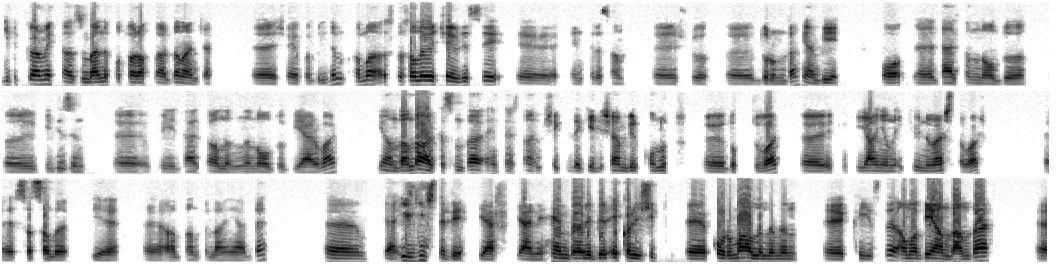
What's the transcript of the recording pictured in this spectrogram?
gidip görmek lazım. Ben de fotoğraflardan ancak e, şey yapabildim ama Sasalı ve çevresi e, enteresan e, şu e, durumda. Yani bir o e, deltanın olduğu e, Gediz'in e, bir delta alanının olduğu bir yer var. Yandan da arkasında enteresan bir şekilde gelişen bir konut e, dokusu var. E, çünkü yan yana iki üniversite var. E, Sasalı diye e, adlandırılan yerde. E, yani ilginç de bir yer. Yani hem böyle bir ekolojik e, koruma alanının e, kıyısı ama bir yandan da e,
